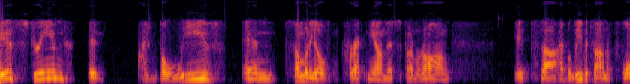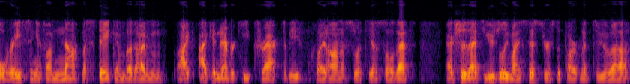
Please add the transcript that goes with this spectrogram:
is streamed. It, I believe, and somebody will correct me on this if I'm wrong. It's, uh, I believe it's on the FloRacing, if I'm not mistaken. But I'm, I, I can never keep track, to be quite honest with you. So that's actually that's usually my sister's department to uh,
